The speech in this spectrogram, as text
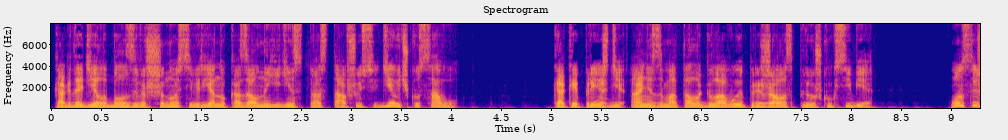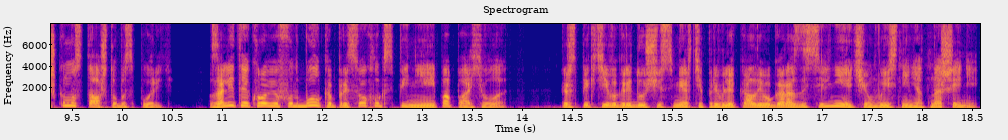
Когда дело было завершено, Северьян указал на единственную оставшуюся, девочку-сову. Как и прежде, Аня замотала головой и прижала сплюшку к себе. Он слишком устал, чтобы спорить. Залитая кровью футболка присохла к спине и попахивала. Перспектива грядущей смерти привлекала его гораздо сильнее, чем выяснение отношений.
